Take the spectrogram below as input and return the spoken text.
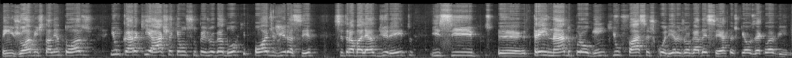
Tem jovens talentosos e um cara que acha que é um super jogador que pode vir a ser se trabalhado direito e se é, treinado por alguém que o faça escolher as jogadas certas, que é o Zé Clavini.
